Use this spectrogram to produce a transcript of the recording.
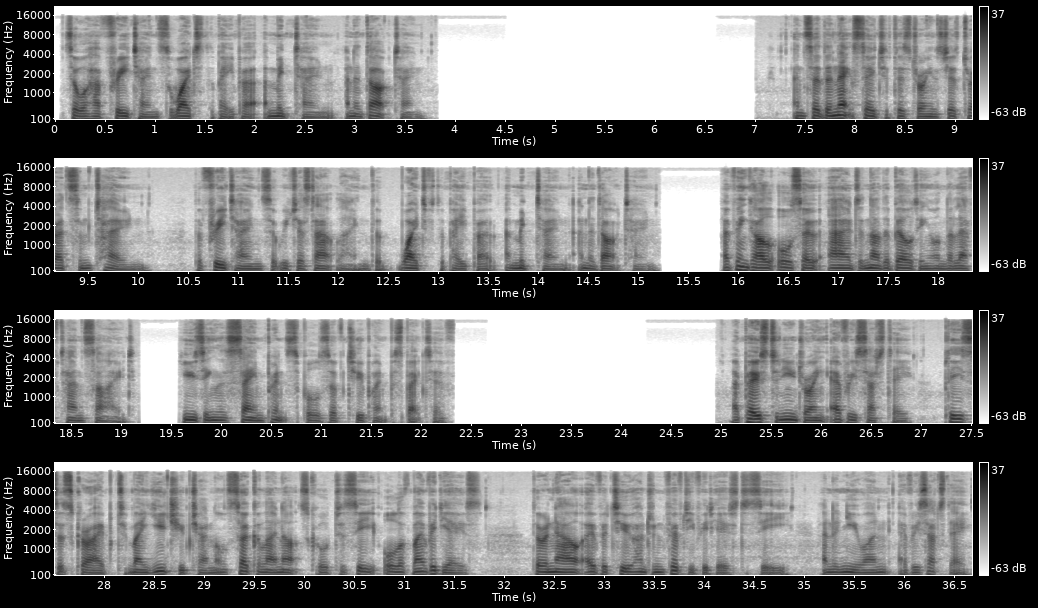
So we'll have three tones, the white of the paper, a mid-tone and a dark tone. And so the next stage of this drawing is just to add some tone, the three tones that we just outlined, the white of the paper, a mid-tone and a dark tone. I think I'll also add another building on the left hand side, using the same principles of two-point perspective. I post a new drawing every Saturday. Please subscribe to my YouTube channel Circle Line Art School to see all of my videos. There are now over 250 videos to see and a new one every Saturday.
